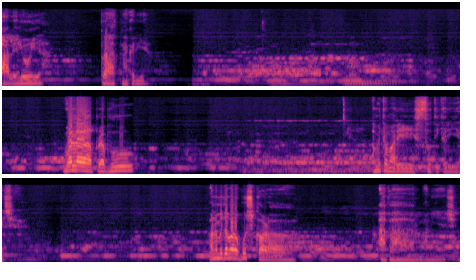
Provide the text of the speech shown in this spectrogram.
હાલે પ્રાર્થના કરીએ. વલા પ્રભુ અમે તમારી સ્તુતિ કરીએ છીએ. અને અમે તમારો પુષ્કળ આભાર માનીએ છીએ.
